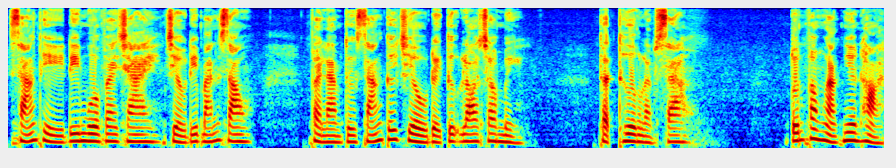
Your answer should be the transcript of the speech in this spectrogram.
Sáng thì đi mua ve chai, Chiều đi bán rau. Phải làm từ sáng tới chiều để tự lo cho mình. Thật thương làm sao? Tuấn Phong ngạc nhiên hỏi.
